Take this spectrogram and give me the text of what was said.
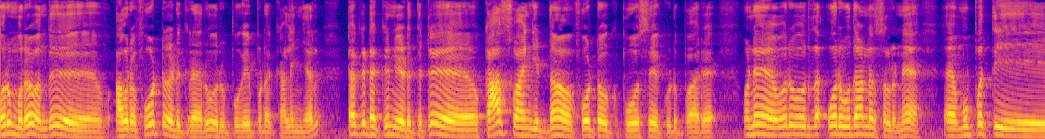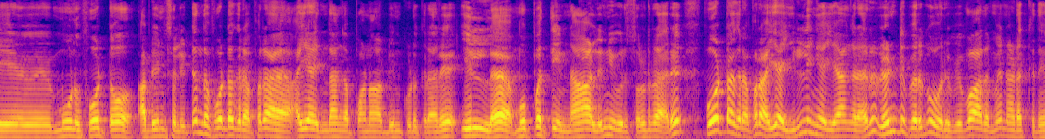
ஒரு முறை வந்து அவரை ஃபோட்டோ எடுக்கிறாரு ஒரு புகைப்பட கலைஞர். டக்கு டக்குன்னு எடுத்துட்டு காசு வாங்கிட்டு தான் ஃபோட்டோவுக்கு போஸே கொடுப்பாரு. உடனே ஒரு ஒரு ஒரு உதாரணம் சொல்கிறேன்னே முப்பத்தி மூணு ஃபோட்டோ அப்படின்னு சொல்லிட்டு அந்த ஃபோட்டோகிராஃபர் ஐயா இந்தாங்க பணம் அப்படின்னு கொடுக்குறாரு. இல்லை முப்பத்தி நாலுன்னு இவர் சொல்கிறாரு ஃபோட்டோகிராஃபர் ஐயா இல்லைங்க ஐயாங்கிறாரு. ரெண்டு பேருக்கும் ஒரு விவாதமே நடக்குது.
